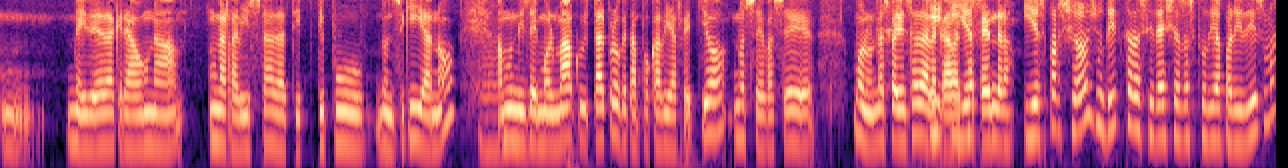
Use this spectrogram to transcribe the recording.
una idea de crear una, una revista de tip, tipus doncs, guia, no? Mm. Amb un disseny molt maco i tal, però que tampoc havia fet jo. No sé, va ser bueno, una experiència de la I, que vaig és, aprendre. I és per això, Judit, que decideixes estudiar periodisme?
